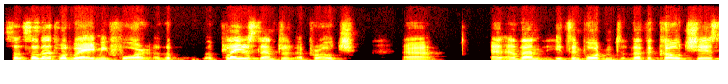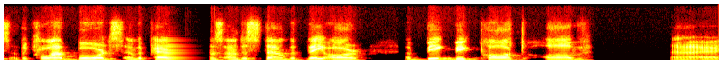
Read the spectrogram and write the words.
So, so that's what we're aiming for, the player-centered approach. Uh, and, and, then it's important that the coaches, the club boards, and the parents understand that they are a big, big part of uh,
